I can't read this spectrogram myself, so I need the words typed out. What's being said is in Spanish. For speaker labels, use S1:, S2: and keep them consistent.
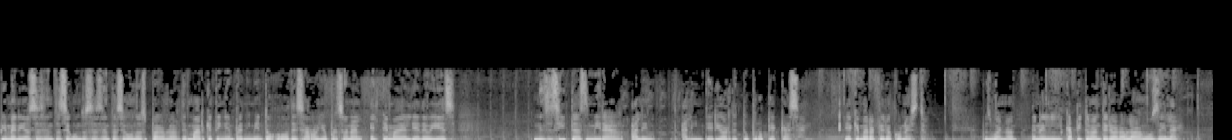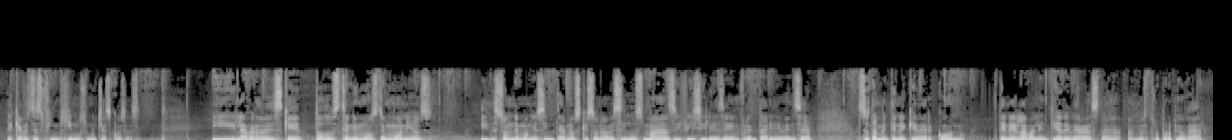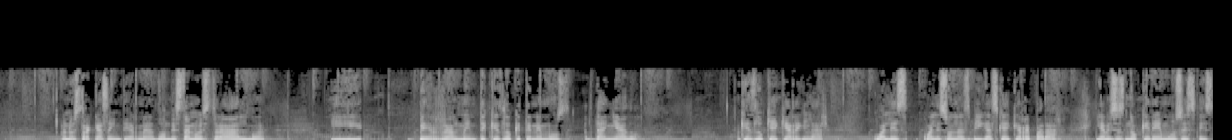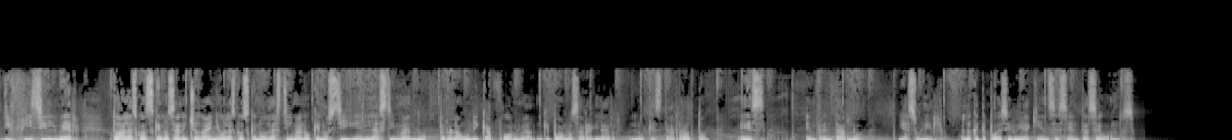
S1: Bienvenidos a 60 segundos, 60 segundos para hablar de marketing, emprendimiento o desarrollo personal. El tema del día de hoy es, necesitas mirar al, al interior de tu propia casa. ¿Y a qué me refiero con esto? Pues bueno, en el capítulo anterior hablábamos de, la, de que a veces fingimos muchas cosas. Y la verdad es que todos tenemos demonios y son demonios internos que son a veces los más difíciles de enfrentar y de vencer. Esto también tiene que ver con tener la valentía de ver hasta a nuestro propio hogar, a nuestra casa interna, donde está nuestra alma y ver realmente qué es lo que tenemos dañado, qué es lo que hay que arreglar, cuáles, cuáles son las vigas que hay que reparar. Y a veces no queremos, es, es difícil ver todas las cosas que nos han hecho daño, las cosas que nos lastiman o que nos siguen lastimando. Pero la única forma en que podamos arreglar lo que está roto es enfrentarlo y asumirlo. Es lo que te puedo decir hoy aquí en 60 segundos.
